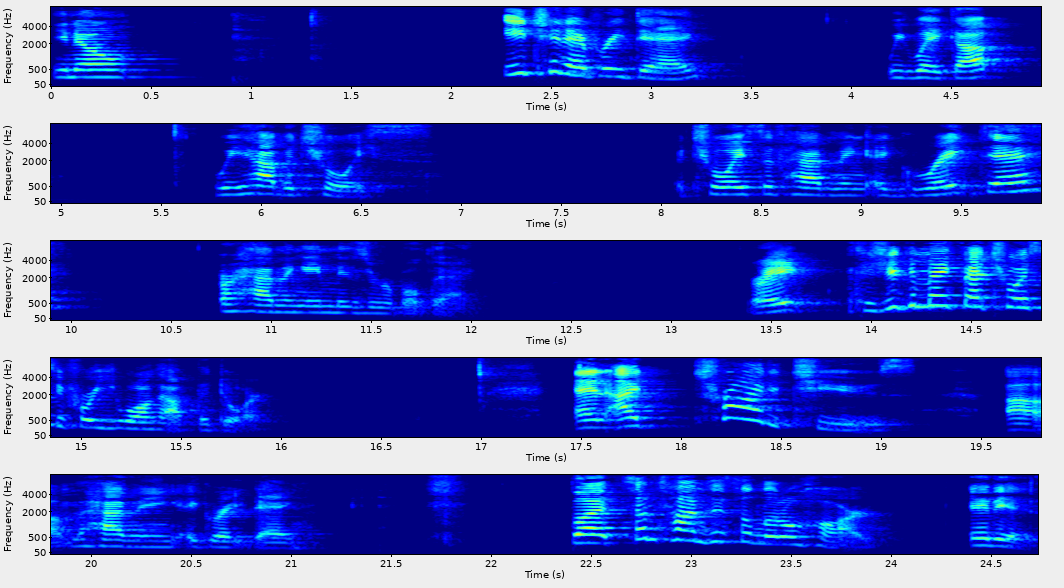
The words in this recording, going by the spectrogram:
you know, each and every day we wake up, we have a choice. A choice of having a great day or having a miserable day. Right? Because you can make that choice before you walk out the door. And I try to choose um, having a great day. But sometimes it's a little hard. It is.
